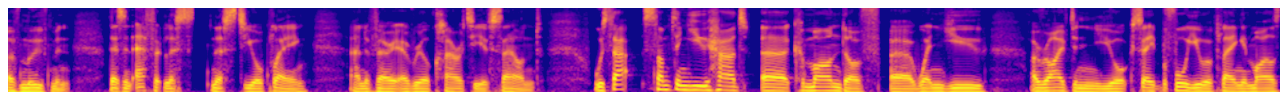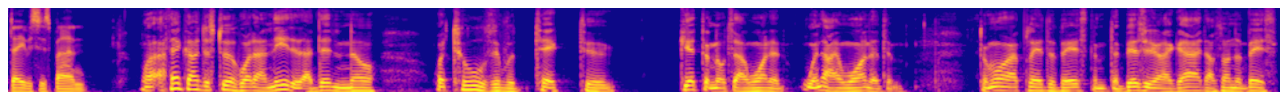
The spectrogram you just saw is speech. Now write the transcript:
of movement. There's an effortlessness to your playing and a very a real clarity of sound. Was that something you had uh, command of uh, when you arrived in New York, say before you were playing in Miles Davis's band? Well, I think I understood what I needed. I didn't know what tools it would take to get the notes I wanted when I wanted them. The more I played the bass, the, the busier I got. I was on the bass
